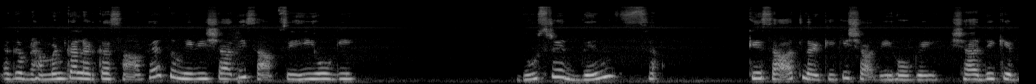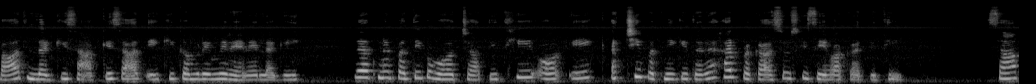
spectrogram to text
अगर ब्राह्मण का लड़का सांप है तो मेरी शादी सांप से ही होगी। दूसरे दिन के साथ लड़की की शादी हो गई। शादी के बाद लड़की सांप के साथ एक ही कमरे में रहने लगी। वह अपने पति को बहुत चाहती थी और एक अच्छी पत्नी की तरह हर प्रकार से उसकी सेवा करती थी। सांप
